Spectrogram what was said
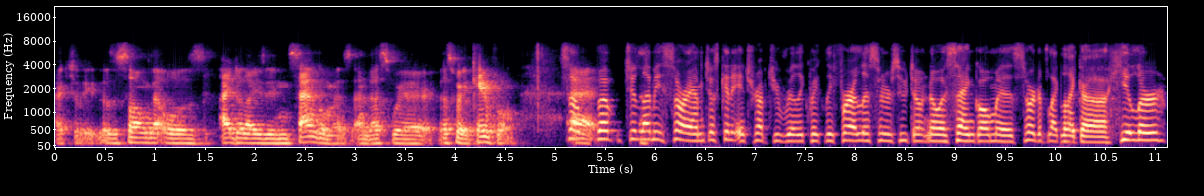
Actually, there's a song that was idolizing Sangomas, and that's where that's where it came from. So, uh, but let me. Sorry, I'm just going to interrupt you really quickly for our listeners who don't know. A Sangoma is sort of like like a healer.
